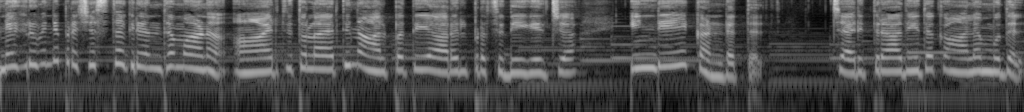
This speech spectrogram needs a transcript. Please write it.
നെഹ്റുവിന്റെ പ്രശസ്ത ഗ്രന്ഥമാണ് ആയിരത്തി തൊള്ളായിരത്തി നാൽപ്പത്തി ആറിൽ പ്രസിദ്ധീകരിച്ച ഇന്ത്യയെ കണ്ടെത്തൽ. ചരിത്രാതീത കാലം മുതൽ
